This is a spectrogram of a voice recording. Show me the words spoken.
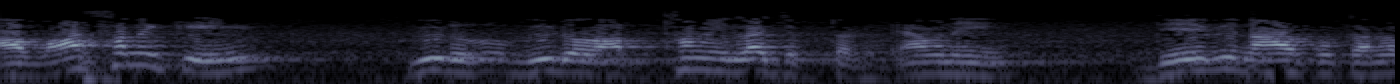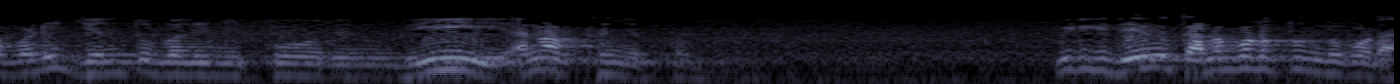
ఆ వాసనకి వీడు వీడు అర్థం ఇలా చెప్తాడు. ఏమని? దేవి నాకు కనబడి జంతు బలిని కోరింది అని అర్థం చెప్తాడు. వీడికి దేవి కనపడుతుంది కూడా.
